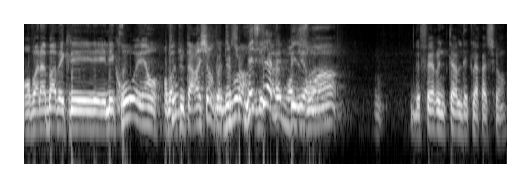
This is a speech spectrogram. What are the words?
On va là-bas avec les, les crocs et on, on va tout arracher en Côte d'Ivoire. Mais est-ce Il qu'il pas avait besoin de faire une telle déclaration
